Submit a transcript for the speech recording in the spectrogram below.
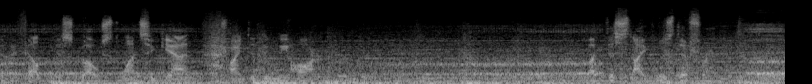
I felt this ghost once again trying to do me harm. But this night was different.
